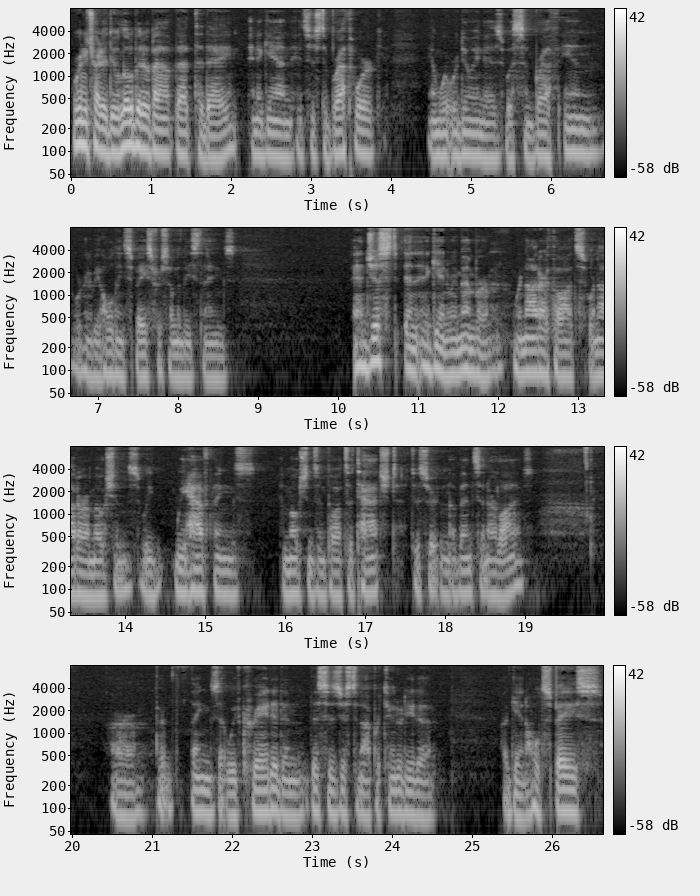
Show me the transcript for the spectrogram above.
we're going to try to do a little bit about that today. And again, it's just a breath work. And what we're doing is with some breath in, we're going to be holding space for some of these things. And just, and, again, remember, we're not our thoughts, we're not our emotions. We, we have things, emotions and thoughts attached to certain events in our lives, are things that we've created. And this is just an opportunity to, again, hold space,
